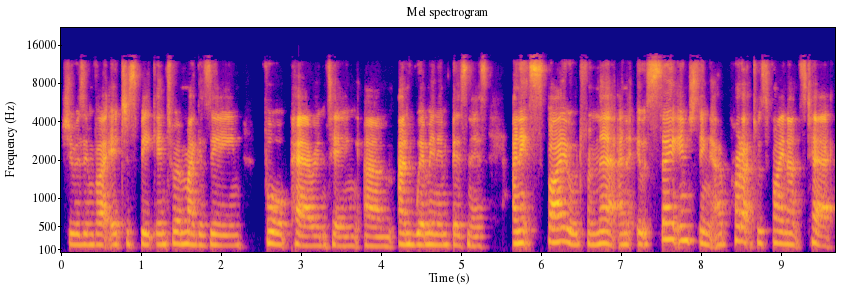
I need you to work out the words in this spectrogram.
she was invited to speak into a magazine for parenting um, and women in business. And it spiraled from there. And it was so interesting. Her product was finance tech,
